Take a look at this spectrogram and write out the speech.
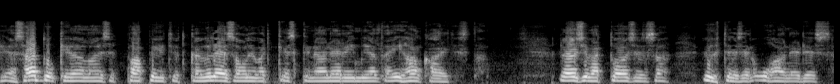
ja saddukealaiset papit, jotka yleensä olivat keskenään eri mieltä ihan kaikesta, löysivät toisensa yhteisen uhan edessä.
